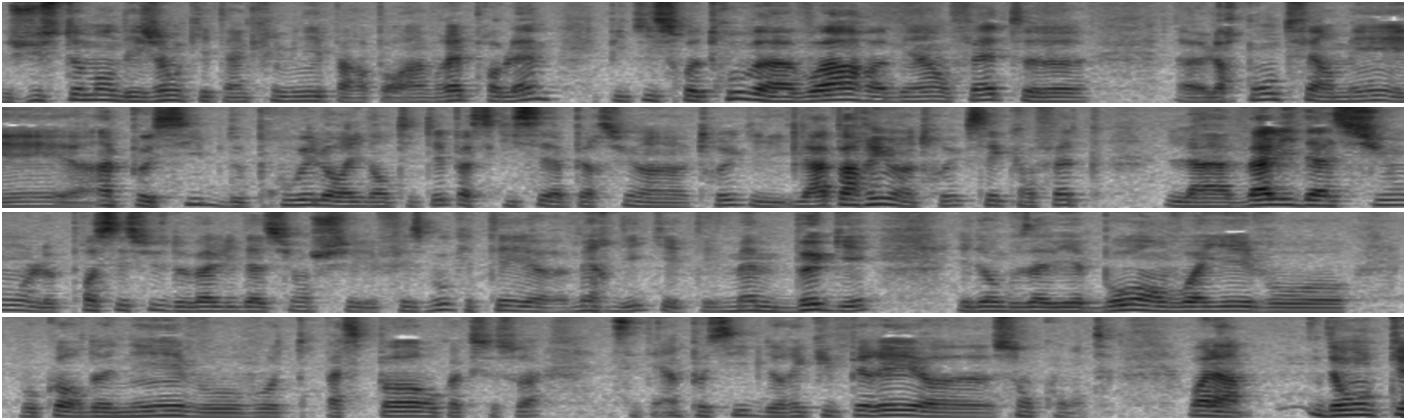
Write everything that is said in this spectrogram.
justement des gens qui étaient incriminés par rapport à un vrai problème, puis qui se retrouvent à avoir, eh bien en fait... Euh, euh, leur compte fermé et impossible de prouver leur identité parce qu'il s'est aperçu un truc, il, a apparu un truc, c'est qu'en fait la validation, le processus de validation chez Facebook était merdique, était même buggé. Et donc vous aviez beau envoyer vos, vos coordonnées, vos, votre passeport ou quoi que ce soit, c'était impossible de récupérer son compte. Voilà. Donc,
